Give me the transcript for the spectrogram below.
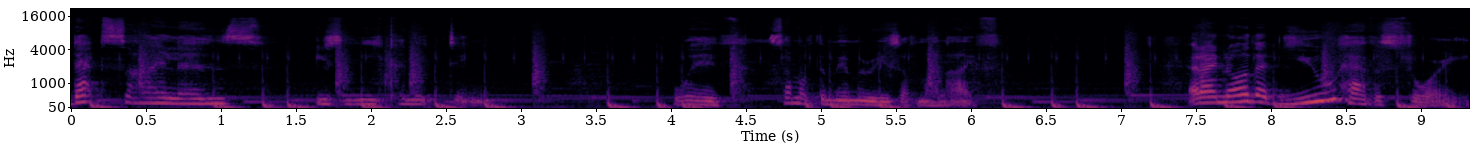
That silence is me connecting with some of the memories of my life. And I know that you have a story.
